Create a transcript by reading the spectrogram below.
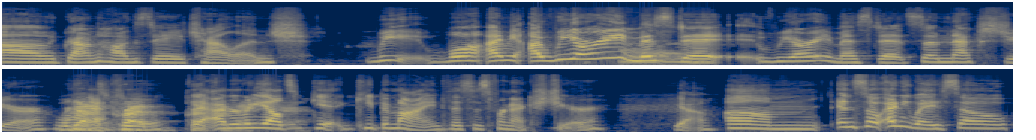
uh, Groundhog's Day challenge. We well, I mean, I, we already missed Oh. it. We already missed it. So next year, We we'll got have to to prep, do- prep yeah, for everybody next else year. get, keep in mind this is for next year. Yeah. Um, and so anyway, so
